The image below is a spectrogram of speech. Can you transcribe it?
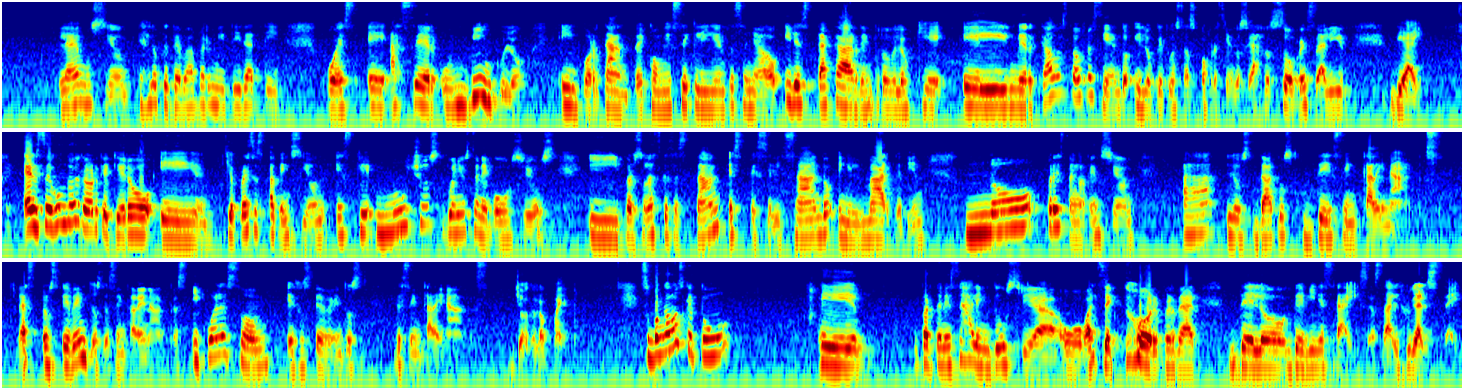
la emoción es lo que te va a permitir a ti, pues, eh, hacer un vínculo importante con ese cliente soñado y destacar dentro de lo que el mercado está ofreciendo y lo que tú estás ofreciendo, o sea, sobresalir de ahí. El segundo error que quiero eh, que prestes atención es que muchos dueños de negocios y personas que se están especializando en el marketing no prestan atención a los datos desencadenantes, los eventos desencadenantes. ¿Y cuáles son esos eventos desencadenantes? Yo te lo cuento. Supongamos que tú eh, perteneces a la industria o al sector, ¿verdad? De, lo, de bienes raíces, al real estate.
